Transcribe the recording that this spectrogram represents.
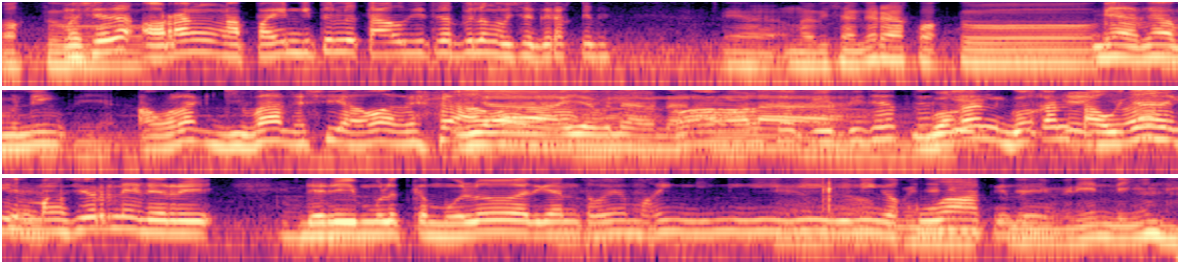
Waktu maksudnya orang ngapain gitu lu tahu gitu tapi lu nggak bisa gerak gitu ya nggak bisa gerak waktu Enggak, enggak mending Iya. awalnya gimana sih awalnya? Iya, Awalnya. iya benar benar. Kalau Awalnya. masuk intinya tuh gua kan gua kan taunya gimana gitu? simpang siur nih dari dari mulut ke mulut kan taunya main gini gini gini nggak gua kuat jadi, gitu. jadi merinding ini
